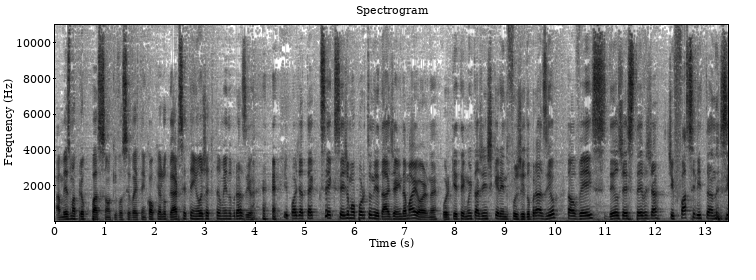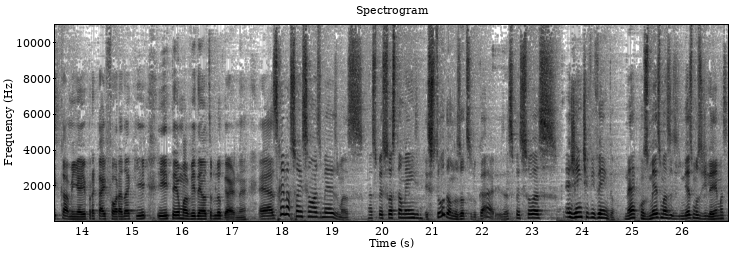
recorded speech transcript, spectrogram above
a mesma preocupação que você vai ter em qualquer lugar, você tem hoje aqui também no Brasil. e pode até ser que seja uma oportunidade ainda maior, né? Porque tem muita gente querendo fugir do Brasil. Talvez Deus já esteja te facilitando esse caminho aí para cair fora daqui e ter uma vida em outro lugar, né? É, as relações são as mesmas. As pessoas também estudam nos outros lugares. As pessoas é gente vivendo, né? Com os mesmos, mesmos dilemas.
